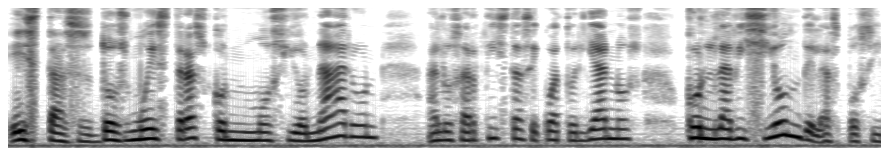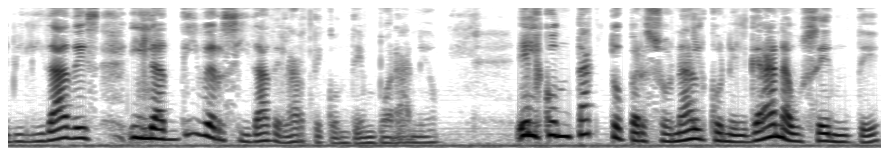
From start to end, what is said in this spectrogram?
Estas dos muestras conmocionaron a los artistas ecuatorianos con la visión de las posibilidades y la diversidad del arte contemporáneo. El contacto personal con el gran ausente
